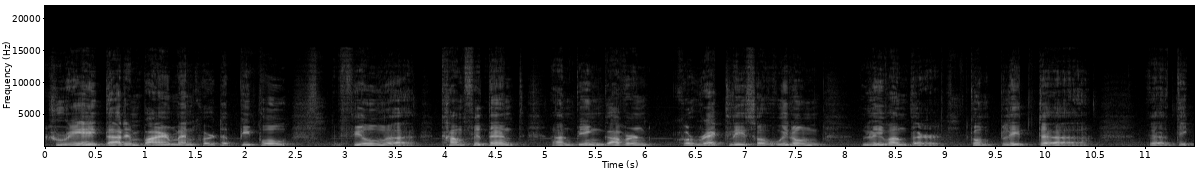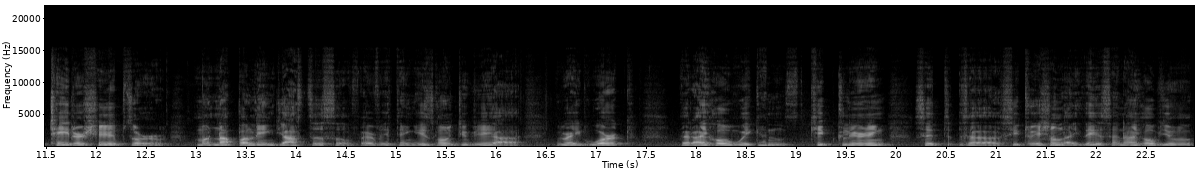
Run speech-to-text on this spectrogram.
create that environment where the people feel uh, confident and being governed correctly so we don't live under complete uh, uh, dictatorships or monopoly injustice of everything. It's going to be a great work that I hope we can keep clearing sit, uh, situation like this, and I hope you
